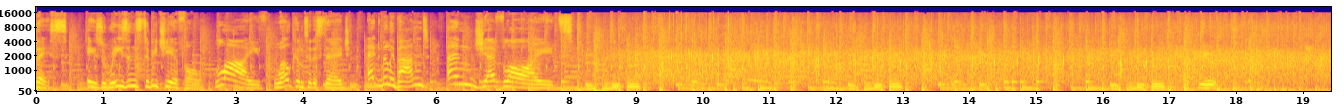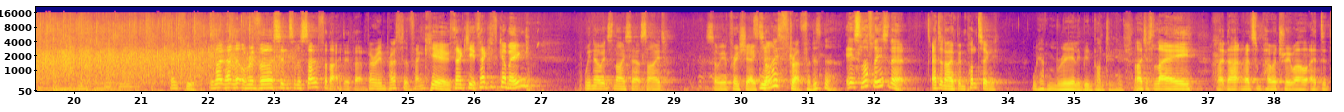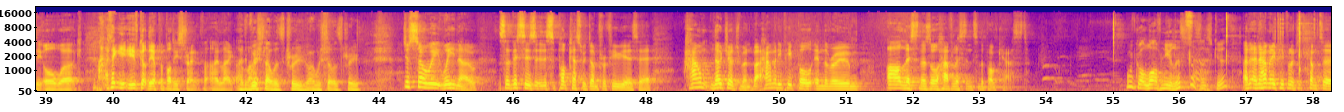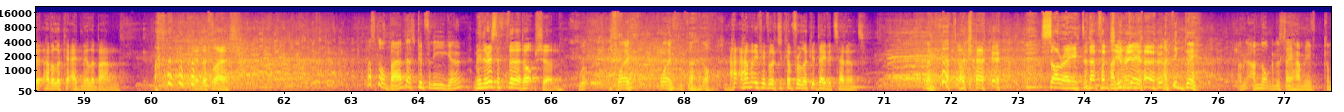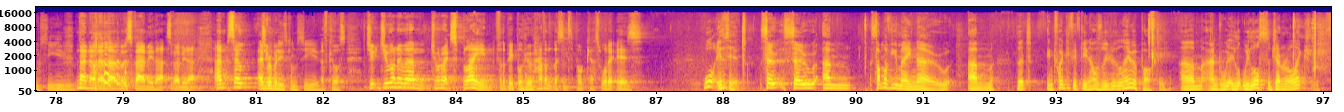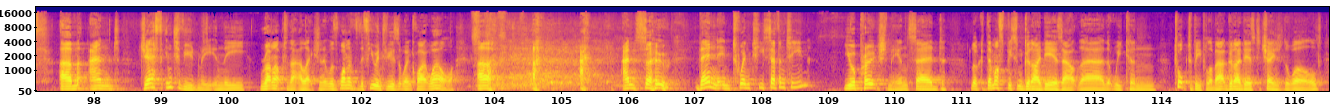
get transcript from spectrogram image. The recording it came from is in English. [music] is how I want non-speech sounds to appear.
This is Reasons to be Cheerful. Live. Welcome to the stage, Ed Miliband and Geoff Lloyds. Thank you. Thank you. You like that little reverse into the sofa that I did then? Very impressive. Thank you, thank you, thank you for coming. We know it's nice outside, so we appreciate It's it. nice, Stratford, isn't it? It's lovely, isn't it? Ed and I have been punting. We haven't really been punting actually. I just lay like that and read some poetry while Ed did the all work. I think you- you've got the upper body strength that I like. I wish that was true. I wish that was true. Just so we, we know, so this is, this is a podcast we've done for a few years here. How, no judgment, but how many people in the room are listeners or have listened to the podcast? We've got a lot of new listeners. That's good. And, and how many people have just come to have a look at Ed Miliband [laughs] in the flesh? That's not bad. That's good for the ego. I mean, there is a third option. Well, what, is, what is the third option? How many people have just come for a look at David Tennant? [laughs] okay. [laughs] Sorry, did that punch I your think, ego? Dave, I think Dave. I mean, I'm not going to say how many have come to see you. No, no, no, no. Spare me that. Spare me that. Um, so, Everybody's come to see you. of course. Do, you- do you want to um, do you want to explain for the people who haven't listened to the podcast what it is? What is it? So, so um, some of you may know um, that in 2015 I was leader of the Labour Party, um, and we, we lost the general election. Um, and Geoff interviewed me in the run up to that election. It was one of the few interviews that went quite well. Uh, [laughs] and so then in 2017, you approached me and said, Look, there must be some good ideas out there that we can talk to people about, good ideas to change the world.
